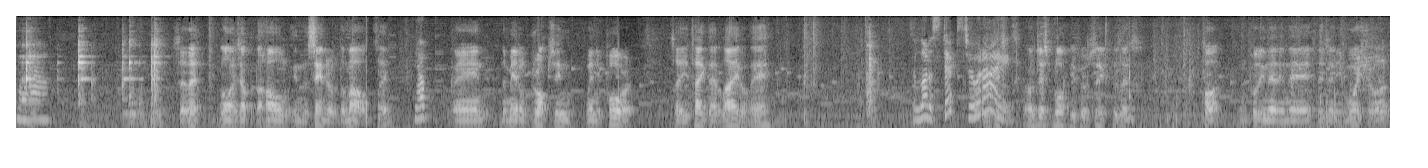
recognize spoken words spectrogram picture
Wow. So that lines up with the hole in the centre of the mould, see? Yep. And the metal drops in when you pour it. So you take that ladle there. It's a lot of steps to it, eh? Just- I'll just block you for a sec because that's hot and putting that in there if there's any moisture on it.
